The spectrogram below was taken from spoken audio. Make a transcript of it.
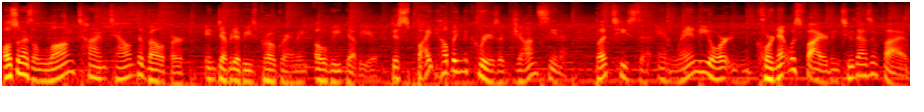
also has a long-time talent developer in WWE's programming, OVW. Despite helping the careers of John Cena, Batista, and Randy Orton, Cornette was fired in 2005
